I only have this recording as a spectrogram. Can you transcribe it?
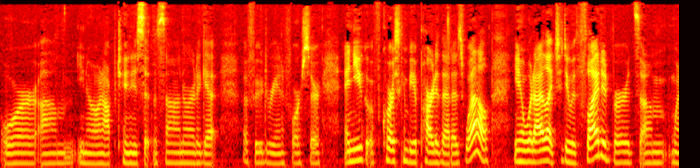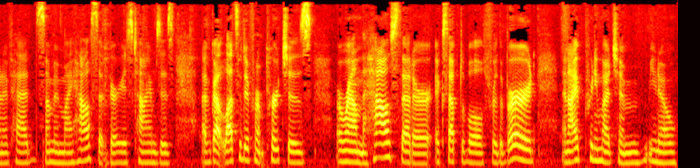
or, um, you know, an opportunity to sit in the sun or to get a food reinforcer. And you, of course, can be a part of that as well. You know, what I like to do with flighted birds um, when I've had some in my house at various times is I've got lots of different perches around the house that are acceptable for the bird, and I pretty much am, you know,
